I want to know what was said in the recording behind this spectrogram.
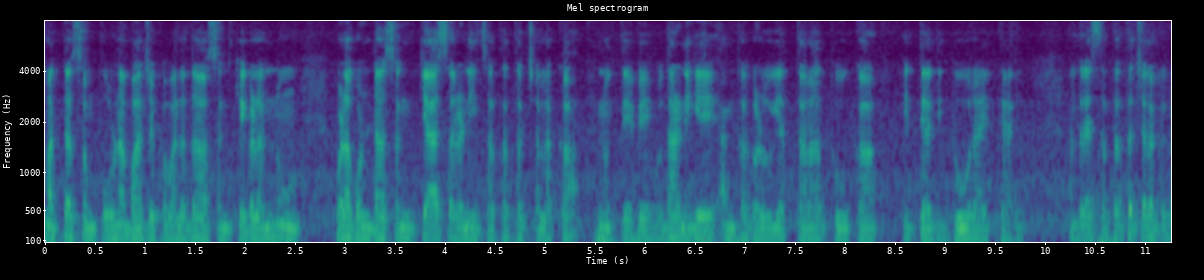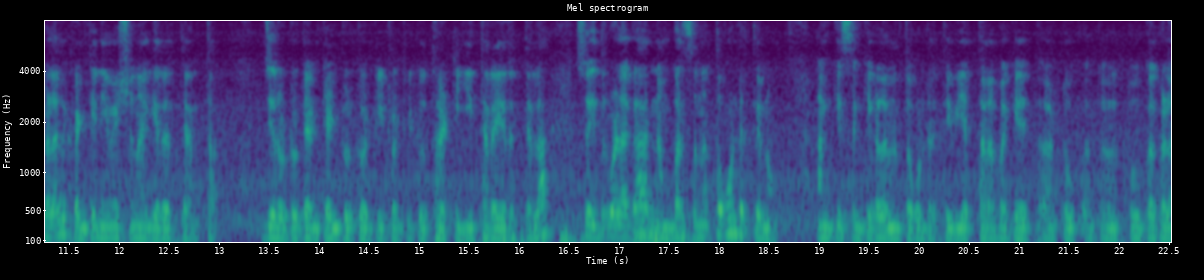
ಮತ್ತು ಸಂಪೂರ್ಣ ಭಾಜಕವಲ್ಲದ ಸಂಖ್ಯೆಗಳನ್ನು ಒಳಗೊಂಡ ಸಂಖ್ಯಾ ಸರಣಿ ಸತತ ಚಲಕ ಎನ್ನುತ್ತೇವೆ. ಉದಾಹರಣೆಗೆ ಅಂಕಗಳು, ಎತ್ತರ, ತೂಕ ಇತ್ಯಾದಿ, ದೂರ ಇತ್ಯಾದಿ. ಅಂದರೆ ಸತತ ಚಲಕಗಳಲ್ಲಿ ಕಂಟಿನ್ಯೂವೇಷನ್ ಆಗಿರುತ್ತೆ ಅಂತ. Zero to ten ten to twenty twenty to thirty ಈ ಥರ ಇರುತ್ತಲ್ಲ. ಸೊ ಇದ್ರೊಳಗೆ ನಂಬರ್ಸನ್ನು ತೊಗೊಂಡಿರ್ತೀವಿ ನಾವು. ಅಂಕಿ ಸಂಖ್ಯೆಗಳನ್ನು ತೊಗೊಂಡಿರ್ತೀವಿ, ಎತ್ತರ ಬಗ್ಗೆ ತೂಕ ತೂಕಗಳ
